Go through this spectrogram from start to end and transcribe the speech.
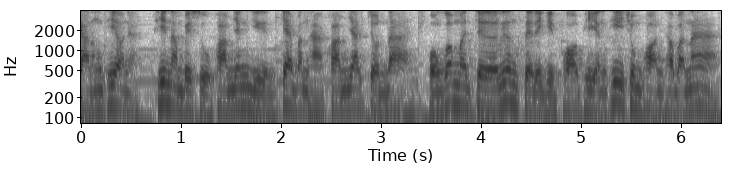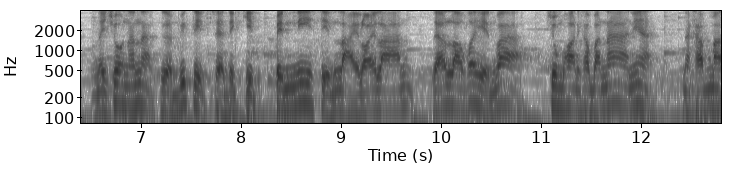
การท่องเที่ยวเนี่ยที่นำไปสู่ความยั่งยืน แก้ปัญหาความยากจนได้ ผมก็มาเจอเรื่องเศรษฐกิจพอเพียงที่ชุมพรคาบาน่าในช่วงนั้นน่ะเกิดวิกฤตเศรษฐกิจเป็นหนี้สินหลายร้อยล้าน แล้วเราก็เห็นว่าชุมพรคาบาน่าเนี่ยนะครับมา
